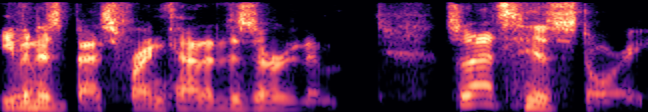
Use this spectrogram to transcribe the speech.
Even Yeah. his best friend kind of deserted him. So that's his story.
